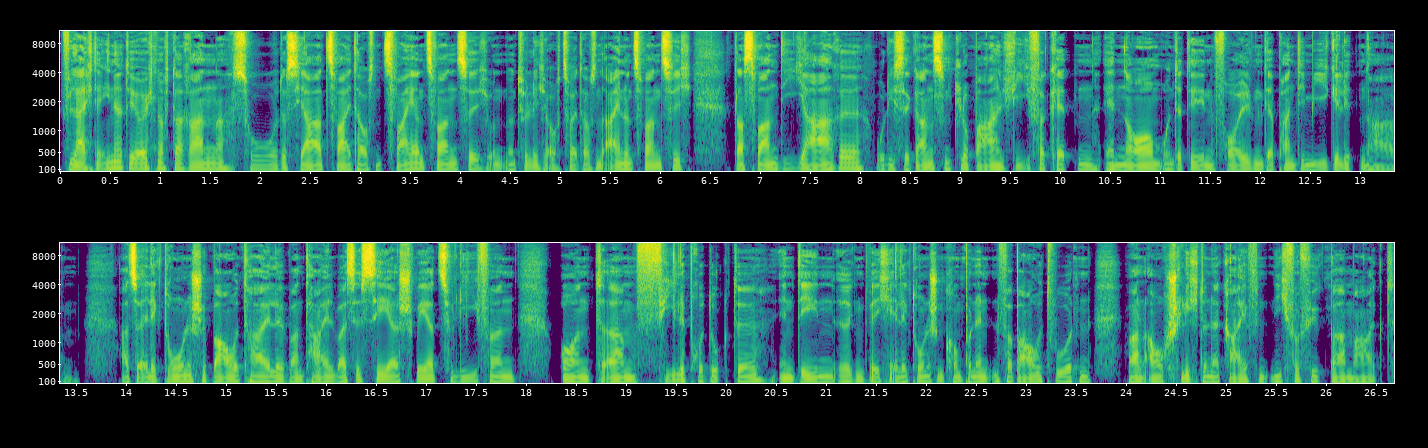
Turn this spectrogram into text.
Vielleicht erinnert ihr euch noch daran, so das Jahr 2022 und natürlich auch 2021, das waren die Jahre, wo diese ganzen globalen Lieferketten enorm unter den Folgen der Pandemie gelitten haben. Also elektronische Bauteile waren teilweise sehr schwer zu liefern und ähm, viele Produkte, in denen irgendwelche elektronischen Komponenten verbaut wurden, waren auch schlicht und ergreifend nicht verfügbar am Markt.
